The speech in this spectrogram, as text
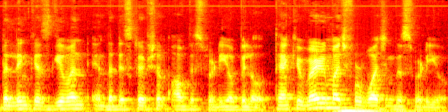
The link is given in the description of this video below. Thank you very much for watching this video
